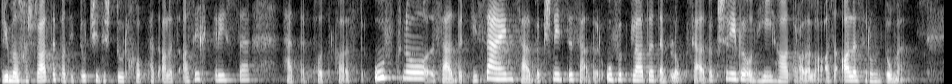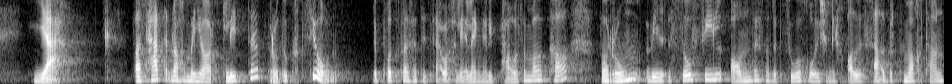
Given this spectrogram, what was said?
dreimal kannst du raten, Patitucci, der Sturkopf, hat alles an sich gerissen, hat den Podcast aufgenommen, selber designt, selber geschnitten, selber aufgeladen, den Blog selber geschrieben und hiha, tralala, also alles rundum. Ja, was hat er nach einem Jahr gelitten? Produktion. Der Podcast hat jetzt auch eine längere Pause mal gehabt. Warum? Weil so viel anderes noch dazugekommen ist und ich alles selber gemacht habe,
